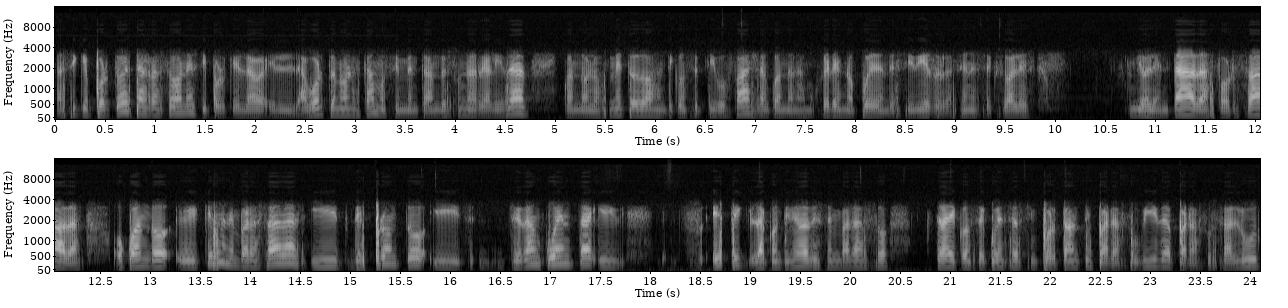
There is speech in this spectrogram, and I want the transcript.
Así que por todas estas razones y porque el aborto no lo estamos inventando, es una realidad cuando los métodos anticonceptivos fallan, cuando las mujeres no pueden decidir relaciones sexuales violentadas, forzadas, o cuando eh, quedan embarazadas y de pronto y se dan cuenta y este, la continuidad de ese embarazo trae consecuencias importantes para su vida, para su salud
